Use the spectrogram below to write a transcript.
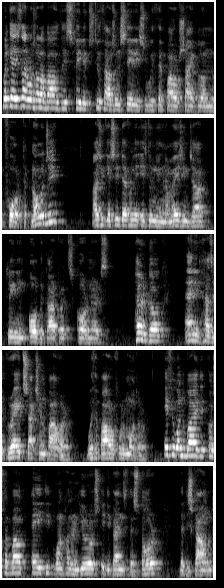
Well guys, that was all about this Philips 2000 series with the Power Cyclone 4 technology. As you can see, definitely it's doing an amazing job cleaning all the carpets, corners, hair dog, and it has a great suction power with a powerful motor. If you want to buy it, it costs about 80 to 100 euros. It depends the store, the discount.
